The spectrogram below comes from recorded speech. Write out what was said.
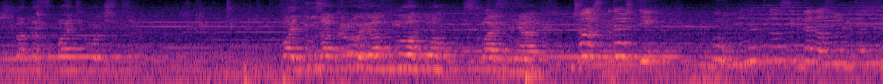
Что-то спать хочется. Пойду закрою окно, а то сквозняк. Джордж, подожди. Боже, ну окно всегда должно быть открытым.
